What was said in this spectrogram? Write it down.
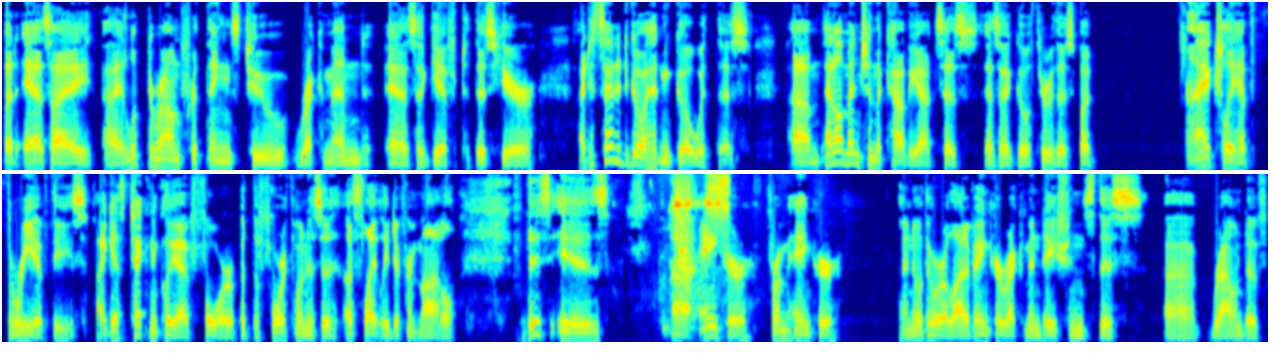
but as I, I looked around for things to recommend as a gift this year, I decided to go ahead and go with this. Um, and I'll mention the caveats as as I go through this, but I actually have three of these. I guess technically I have four, but the fourth one is a, a slightly different model. This is uh, Anker from Anker. I know there were a lot of Anker recommendations this uh, round of,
